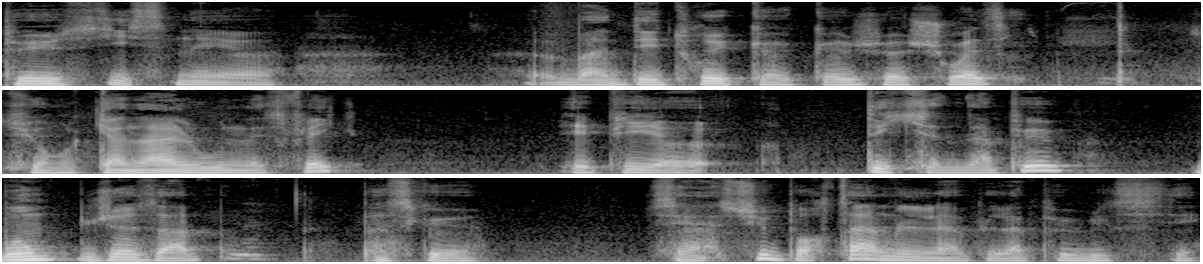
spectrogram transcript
plus, si ce n'est euh, bah, des trucs euh, que je choisis sur Canal ou Netflix. Et puis, euh, dès qu'il y a de la pub, boum, je zappe. Ouais. Parce que c'est insupportable la, la publicité.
